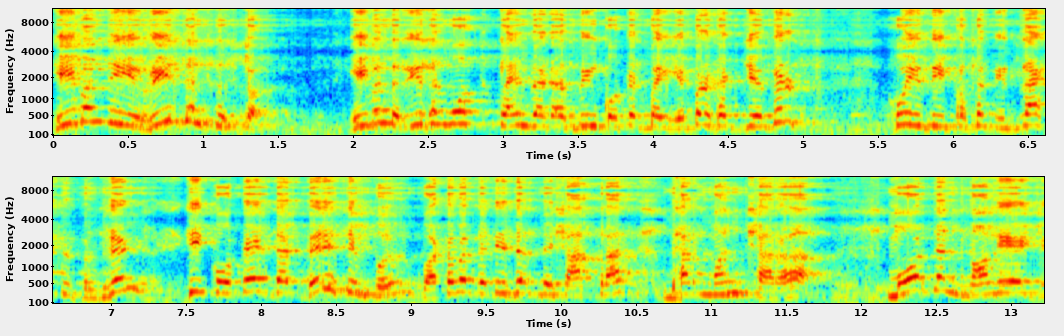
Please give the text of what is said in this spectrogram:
Even the recent system, even the recent most claim that has been quoted by Eberhard Jevers, who is the present international president, he quoted that very simple, whatever that is in the Shastras, Dharmanchara. More than knowledge,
